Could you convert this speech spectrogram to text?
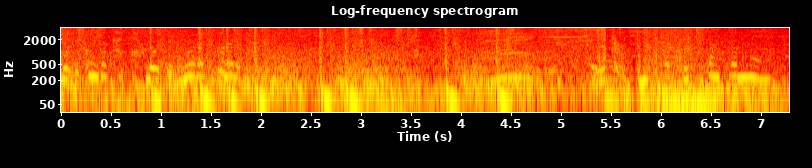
모두 공격하세요 모두 무릎 꿇으리라 옷 진짜 고추장스럽네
